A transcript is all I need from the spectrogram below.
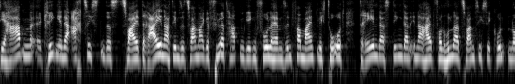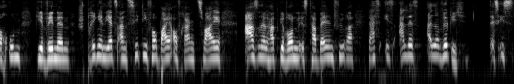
Die haben, äh, kriegen in der 80. das 2-3, nachdem sie zweimal geführt hatten gegen Fulham, sind vermeintlich tot, drehen das Ding dann innerhalb von 120 Sekunden noch um, gewinnen, springen jetzt an City vorbei auf Rang 2. Arsenal hat gewonnen, ist Tabellenführer. Das ist alles, also wirklich, das ist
